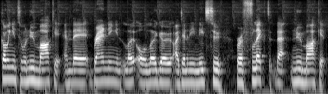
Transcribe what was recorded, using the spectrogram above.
going into a new market and their branding and lo or logo identity needs to reflect that new market.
